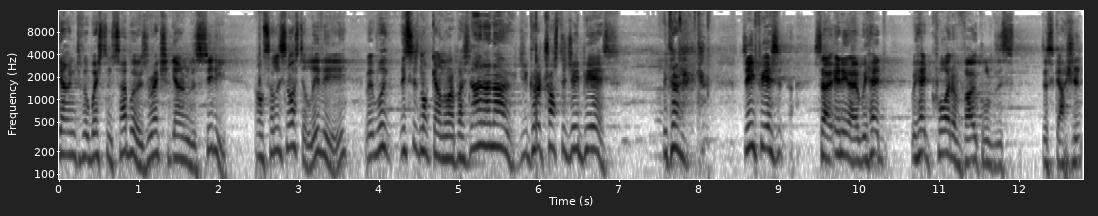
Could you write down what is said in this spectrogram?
going to the western suburbs. We're actually going to the city. And I said, listen, I still live here. But we, this is not going the right place. No, no, no. You've got to trust the GPS. Got to, GPS. So anyway, we had, we had quite a vocal dis- discussion.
